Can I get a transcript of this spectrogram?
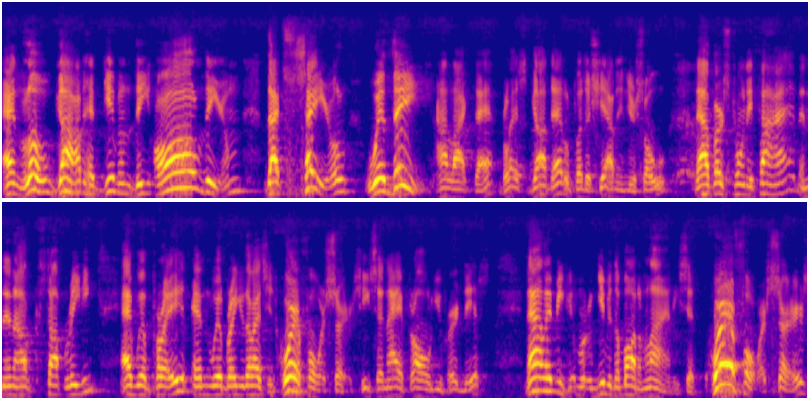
And lo, God hath given thee all them that sail with thee. I like that. Bless God, that'll put a shout in your soul. Now, verse 25, and then I'll stop reading, and we'll pray, and we'll bring you the message. Wherefore, sirs? He said, Now, After all you've heard this, now let me give you the bottom line. He said, Wherefore, sirs,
